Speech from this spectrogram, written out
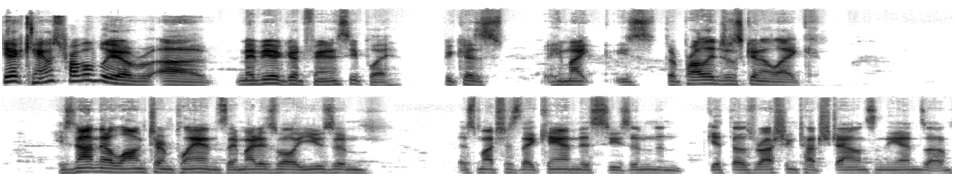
Yeah, Cam's probably a uh, maybe a good fantasy play because he might. He's they're probably just gonna like. He's not in their long term plans. They might as well use him as much as they can this season and get those rushing touchdowns in the end zone.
